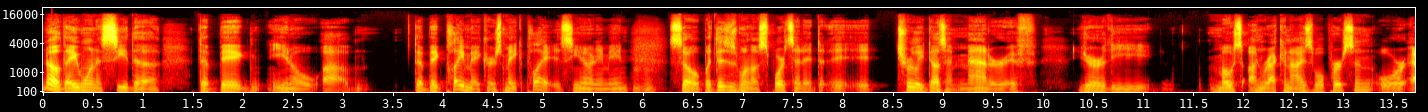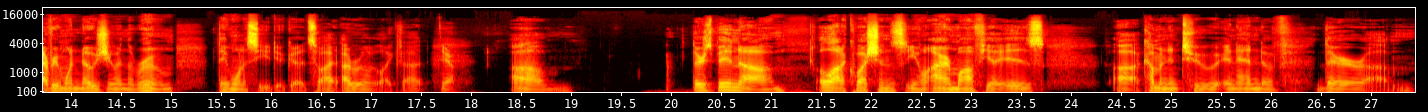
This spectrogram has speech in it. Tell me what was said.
No, they want to see the the big, you know. Um, the big playmakers make plays, you know what I mean? So, but this is one of those sports that it, it it truly doesn't matter if you're the most unrecognizable person or everyone knows you in the room. They want to see you do good. So I, I really like that. Yeah. Um, there's been um, a lot of questions. You know, Iron Mafia is uh, coming into an end of their um,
